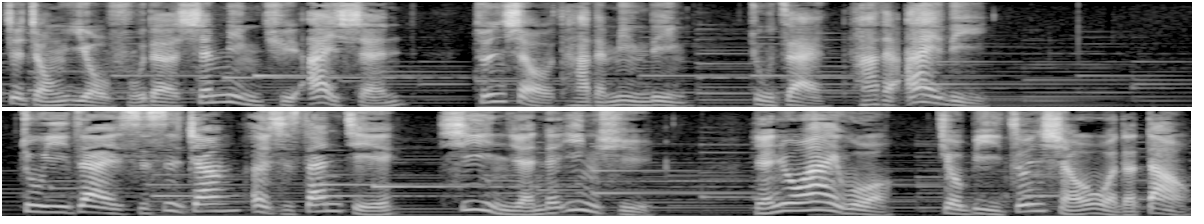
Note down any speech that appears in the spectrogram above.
这种有福的生命，去爱神，遵守他的命令，住在他的爱里。注意在十四章二十三节吸引人的应许：人若爱我，就必遵守我的道，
